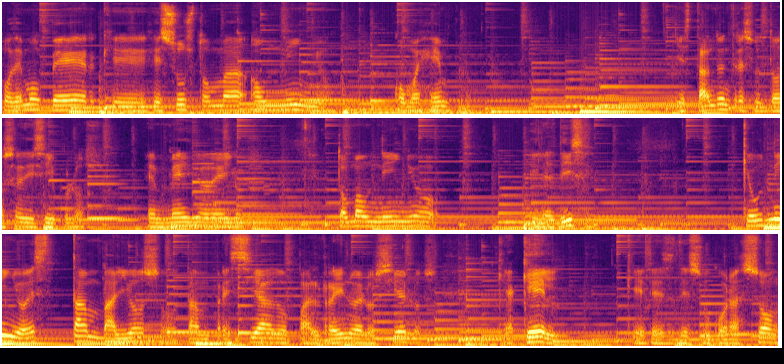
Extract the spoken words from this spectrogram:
podemos ver que Jesús toma a un niño como ejemplo. Y estando entre sus doce discípulos, en medio de ellos, toma a un niño y les dice que un niño es tan valioso, tan preciado para el reino de los cielos, que aquel que desde su corazón,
